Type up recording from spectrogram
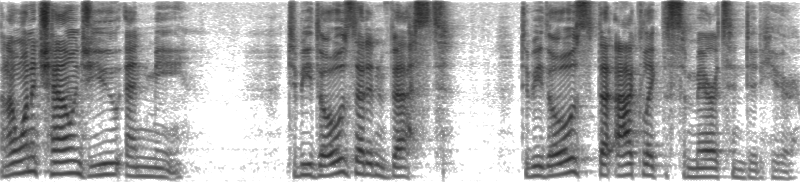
And I want to challenge you and me to be those that invest, to be those that act like the Samaritan did here.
